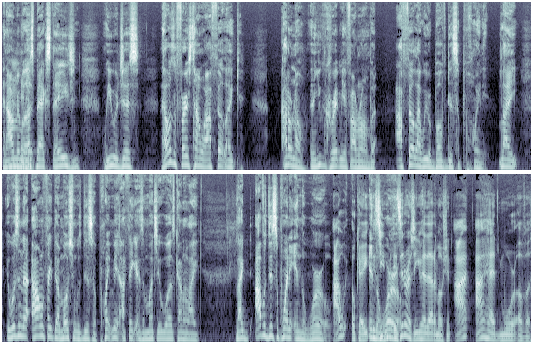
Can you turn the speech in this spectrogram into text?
And I mm. remember And us it- backstage and we were just that was the first time where I felt like I don't know, and you can correct me if I'm wrong, but I felt like we were both disappointed. Like it wasn't that I don't think the emotion was disappointment. I think as much it was kind of like like I was disappointed in the world. I w- okay In it's, the world. It's interesting you had that emotion. I I had more of a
